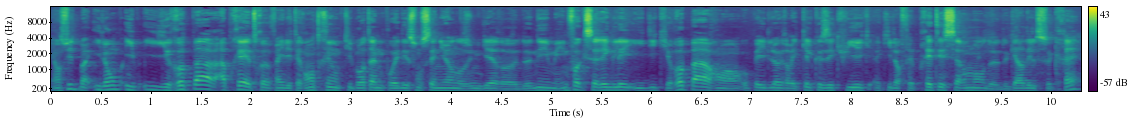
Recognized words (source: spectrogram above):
Et ensuite, bah, il, repart après être. Enfin, il était rentré en Petite-Bretagne pour aider son seigneur dans une guerre euh, donnée, mais une fois que c'est réglé, il dit qu'il repart au pays de l'ogre avec quelques écuyers à qui il leur fait prêter serment de, de garder le secret.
